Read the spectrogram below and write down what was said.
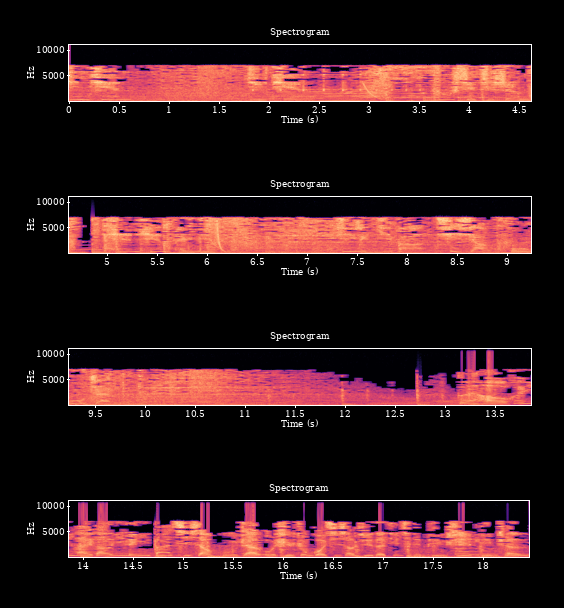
阴天，雨天，都市之声，天天陪你。一零一八气象服务站。各位好，欢迎来到一零一八气象服务站，我是中国气象局的天气点评师林晨。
